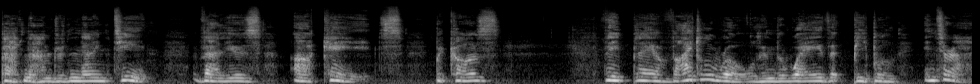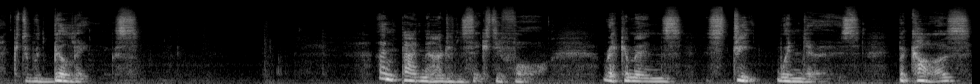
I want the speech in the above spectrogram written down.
pattern 119 values arcades because they play a vital role in the way that people interact with buildings and pattern 164 recommends street windows because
